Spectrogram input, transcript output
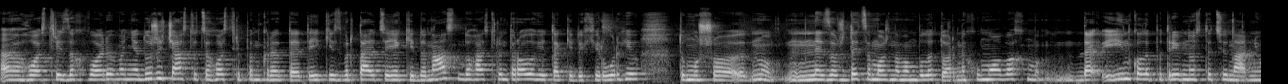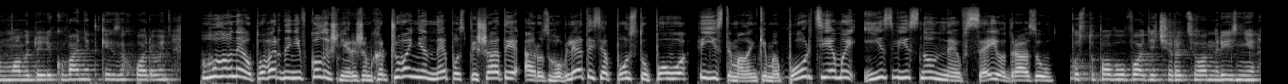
е, гострі захворювання. Дуже часто це гострі панкреатити, які звертаються як і до нас, до гастроентерологів, так і до хірургів, тому що ну не завжди це можна в амбулаторних умовах. Де інколи потрібно стаціонарні умови для лікування таких захворювань. Головне у поверненні в колишній режим харчування не поспішати, а розговлятися поступово, їсти маленькими порціями і, звісно, не все й одразу. Поступово вводячи раціон різні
